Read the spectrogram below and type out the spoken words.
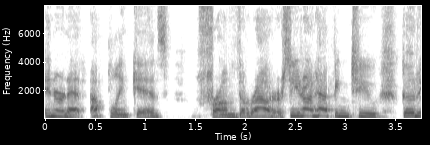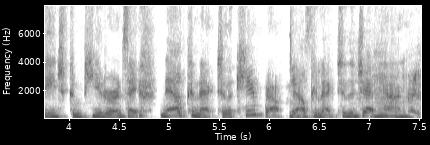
internet uplink is from the router. So you're not having to go to each computer and say, now connect to the campground, now yes. connect to the jetpack. Mm.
